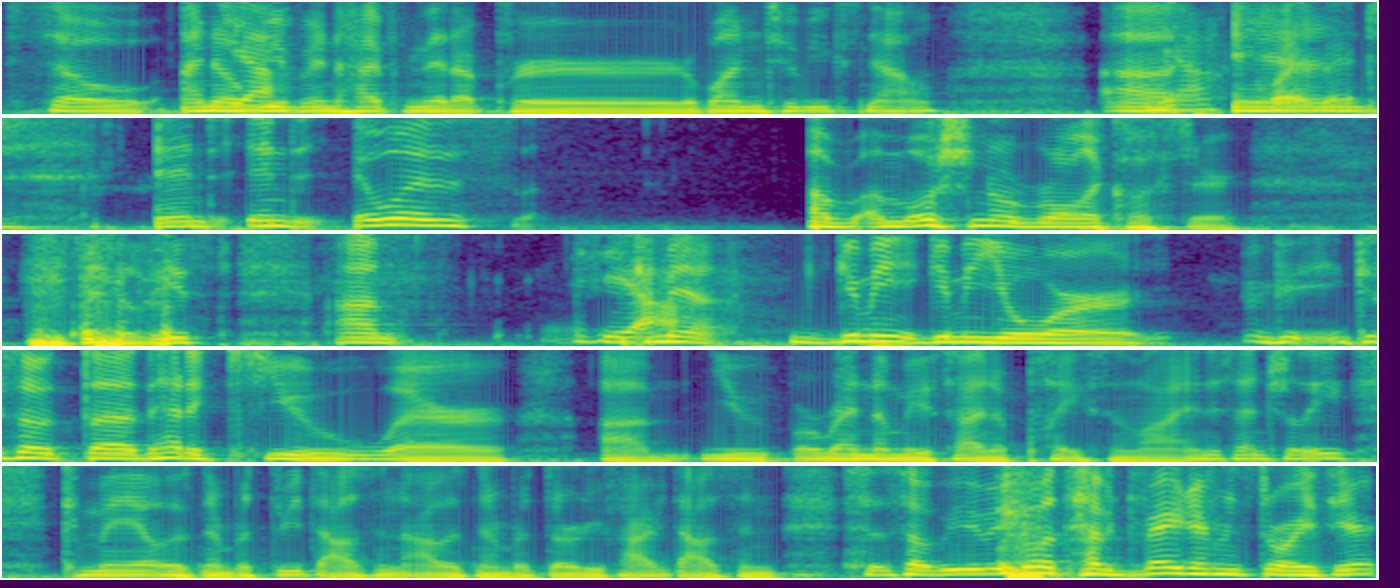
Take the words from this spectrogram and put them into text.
So I know Yeah. we've been hyping that up for one, two weeks now, uh, Yeah, quite a bit. and and and it was a emotional roller coaster, to say the least. Um, yeah. Give me, give me, give me your. g- g- So the, they had a queue where um, you were randomly assigned a place in line. Essentially, Kamea was number three thousand. I was number thirty-five thousand. So, so we, we both have very different stories here.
